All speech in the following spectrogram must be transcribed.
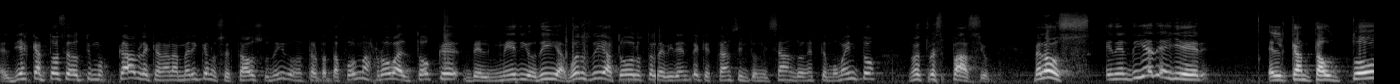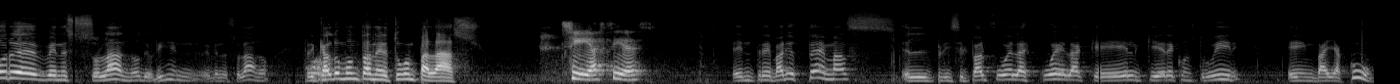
el 1014 de Últimos Cables, Canal América en los Estados Unidos, nuestra plataforma arroba El Toque del Mediodía. Buenos días a todos los televidentes que están sintonizando en este momento nuestro espacio. Veloz, en el día de ayer, el cantautor eh, venezolano, de origen venezolano, Ricardo Montaner, estuvo en Palacio. Sí, así es. Entre varios temas, el principal fue la escuela que él quiere construir en Bayacú,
